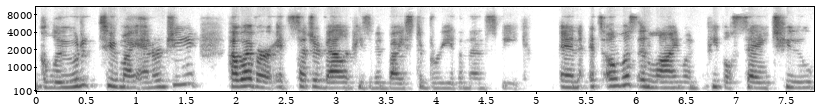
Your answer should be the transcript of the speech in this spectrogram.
glued to my energy. However, it's such a valid piece of advice to breathe and then speak. And it's almost in line when people say to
